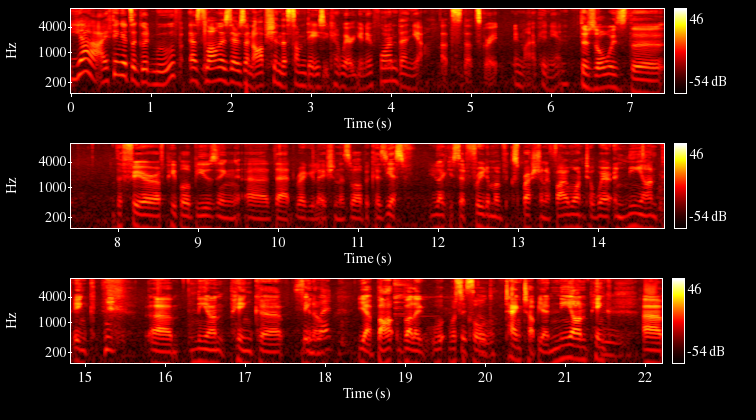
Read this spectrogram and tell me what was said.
yeah, I think it's a good move. As long as there's an option that some days you can wear uniform, then yeah, that's that's great in my opinion. There's always the the fear of people abusing uh, that regulation as well, because yes, like you said, freedom of expression. If I want to wear a neon pink. Um, neon pink, uh, you know, yeah, but, but like, wh- what's it called? Tank top, yeah, neon pink uh,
